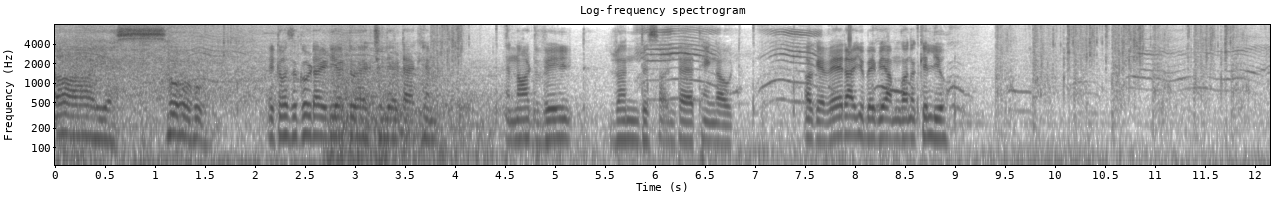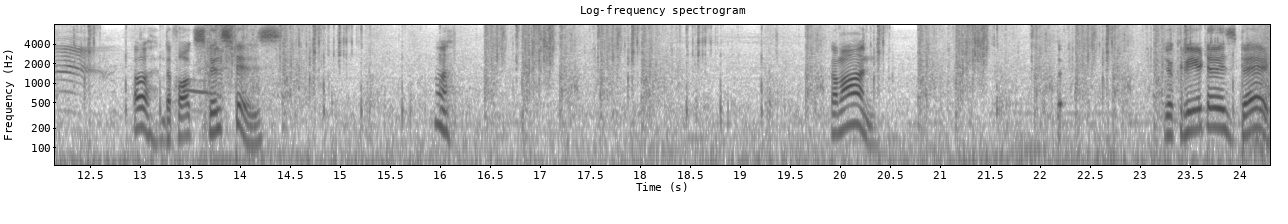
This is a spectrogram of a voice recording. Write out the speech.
Ah, yes. So, it was a good idea to actually attack him and not wait, run this entire thing out. Okay, where are you, baby? I'm gonna kill you. Oh, the fox still stays. Huh. Come on. Your creator is dead.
